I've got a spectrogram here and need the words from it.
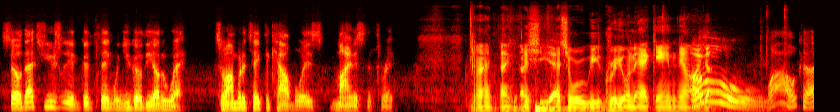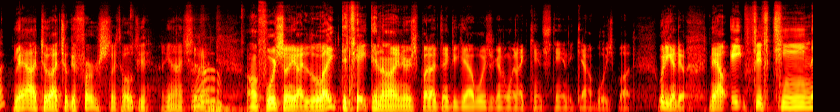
So that's usually a good thing when you go the other way. So I'm going to take the Cowboys minus the three. All right, I, I see that. So we agree on that game. Now I got. Oh, Oh, wow. Okay. Yeah, I took I took it first. I told you. Yeah, I said. I, unfortunately, I like to take the Niners, but I think the Cowboys are going to win. I can't stand the Cowboys, but what are you going to do? Now, eight fifteen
